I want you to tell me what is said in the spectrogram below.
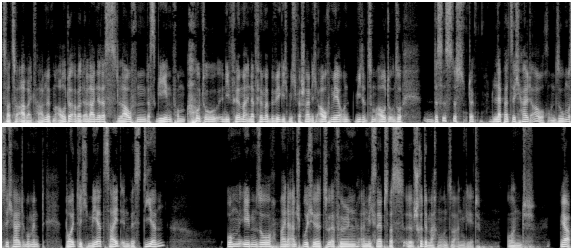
zwar zur Arbeit fahren mit dem Auto, aber alleine das Laufen, das Gehen vom Auto in die Firma, in der Firma bewege ich mich wahrscheinlich auch mehr und wieder zum Auto und so. Das ist, das, das läppert sich halt auch. Und so muss ich halt im Moment deutlich mehr Zeit investieren, um eben so meine Ansprüche zu erfüllen an mich selbst, was äh, Schritte machen und so angeht. Und ja,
